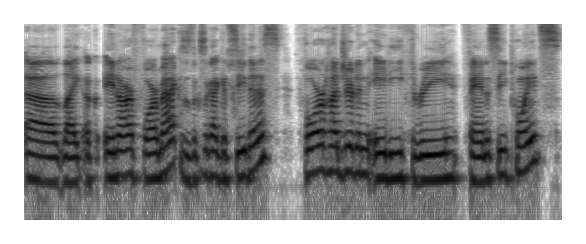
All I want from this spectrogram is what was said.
uh like in our format because it looks like I could see this 483 fantasy points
